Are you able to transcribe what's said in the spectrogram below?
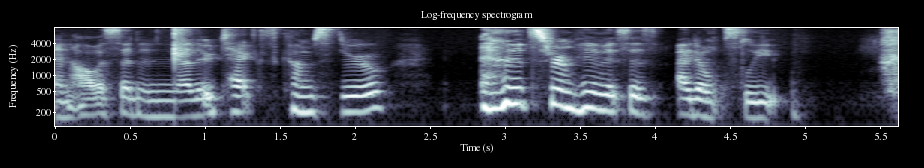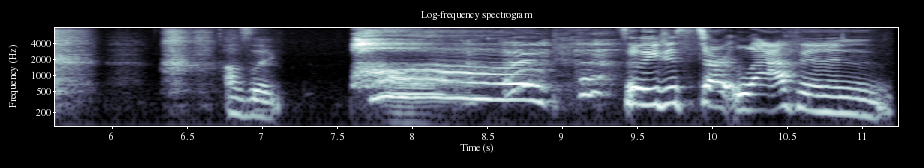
And all of a sudden, another text comes through, and it's from him. It says, I don't sleep. I was like, Hi. So we just start laughing and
